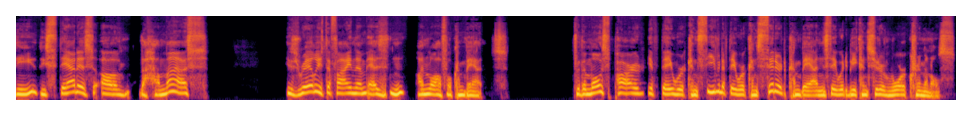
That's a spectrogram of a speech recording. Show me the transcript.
the, the status of the Hamas, Israelis define them as unlawful combatants. For the most part, if they were, even if they were considered combatants, they would be considered war criminals.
